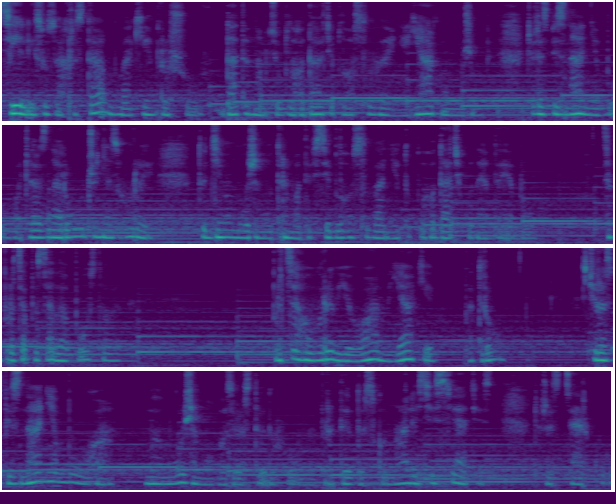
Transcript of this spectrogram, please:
Ціль Ісуса Христа була, який Він пройшов, дати нам цю благодать і благословення. Як ми можемо? Через пізнання Бога, через народження згори. Тоді ми можемо отримати всі благословення, ту благодать, яку нам дає Бог. Це про це писали апостоли. Про це говорив Йоанн, Яків, Петро. Через пізнання Бога ми можемо возрости духовно, прийти в досконалість і святість через церкву.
